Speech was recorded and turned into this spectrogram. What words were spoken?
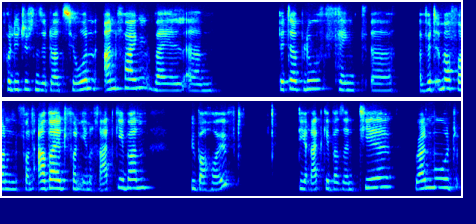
politischen Situation anfangen, weil ähm, Bitterblue fängt, äh, wird immer von, von Arbeit von ihren Ratgebern überhäuft. Die Ratgeber sind Thiel, Runmood,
